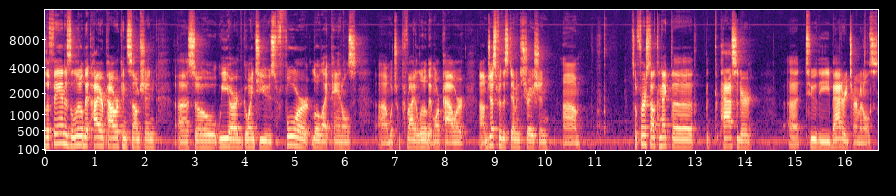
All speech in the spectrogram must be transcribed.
the fan is a little bit higher power consumption, uh, so we are going to use four low light panels, uh, which will provide a little bit more power um, just for this demonstration. Um, so first I'll connect the, the capacitor uh, to the battery terminals.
